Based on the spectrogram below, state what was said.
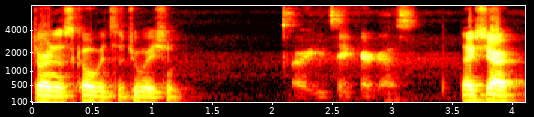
during this COVID situation. All right, you take care, guys. Thanks, Jared. Thanks, Jared.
